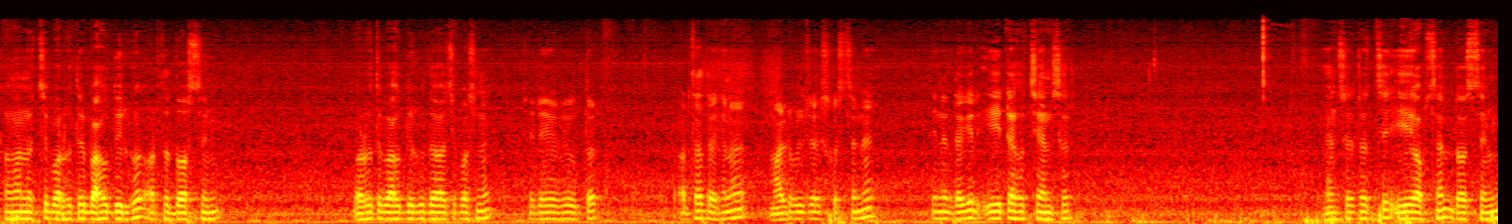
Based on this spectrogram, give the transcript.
সমান হচ্ছে বর্গক্ষেত্রের বাহু দীর্ঘ অর্থাৎ দশ সেমি। বর্গক্ষেত্রের বাহুর দৈর্ঘ্য দেওয়া আছে প্রশ্নে, সেটাই হবে উত্তর। অর্থাৎ এখানে মাল্টিপল চয়েস কোশ্চেনে তিনের দাগের এটা হচ্ছে অ্যান্সার অ্যান্সারটা হচ্ছে এ অপশান দশ সেমি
